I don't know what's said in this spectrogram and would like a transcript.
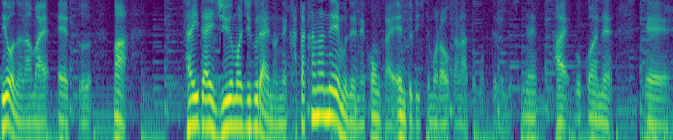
ような名前、えー、っと、まあ、最大10文字ぐらいのね、カタカナネームでね、今回エントリーしてもらおうかなと思ってるんですね。はい、僕はね、え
